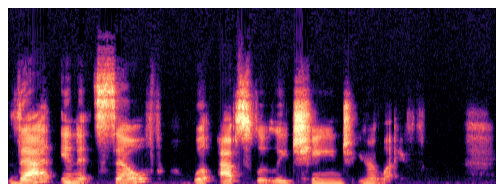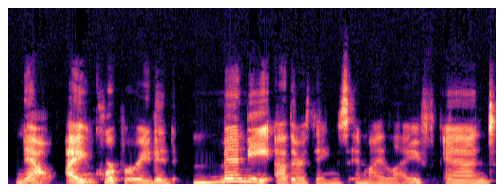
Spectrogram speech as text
that in itself will absolutely change your life. Now, I incorporated many other things in my life, and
